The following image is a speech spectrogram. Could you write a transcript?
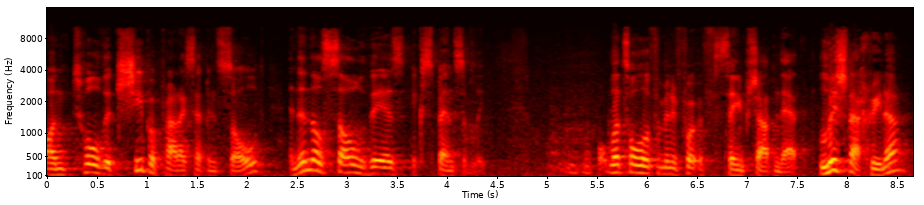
until the cheaper products have been sold, and then they'll sell theirs expensively. Let's hold for a minute for the same shot in that. Lishnachrina,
